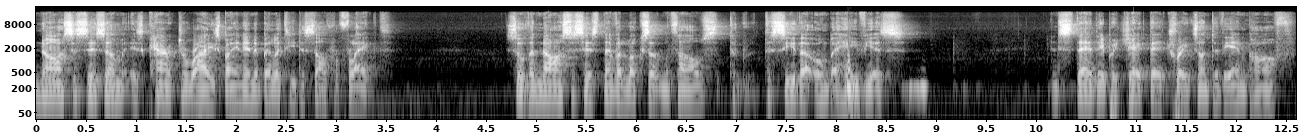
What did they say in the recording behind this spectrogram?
Narcissism is characterized by an inability to self reflect. So the narcissist never looks at themselves to, to see their own behaviors. Instead, they project their traits onto the empath.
